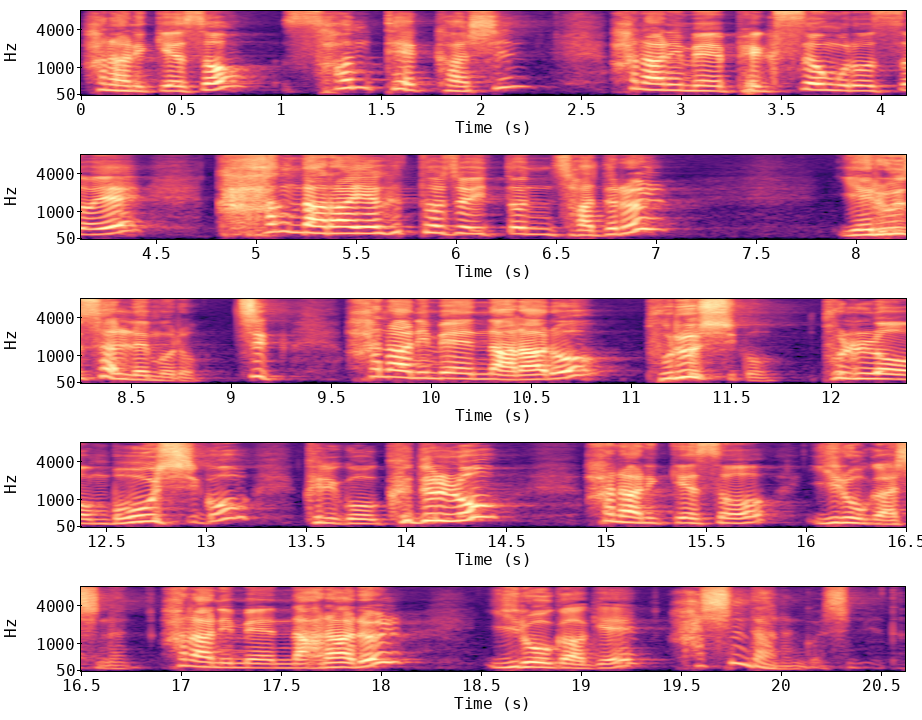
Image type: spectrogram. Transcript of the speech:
하나님께서 선택하신 하나님의 백성으로서의 각 나라에 흩어져 있던 자들을 예루살렘으로 즉 하나님의 나라로 부르시고 불러 모으시고 그리고 그들로 하나님께서 이뤄 가시는 하나님의 나라를 이뤄가게 하신다는 것입니다.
